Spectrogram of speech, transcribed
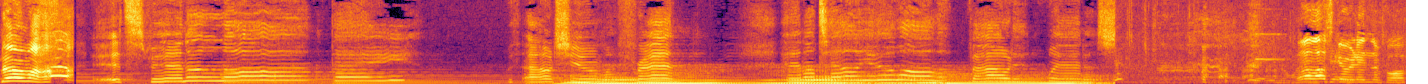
No, my heart. It's been a long day without you, my friend. And I'll tell you all about it when I s- Well, that's going in the vlog.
